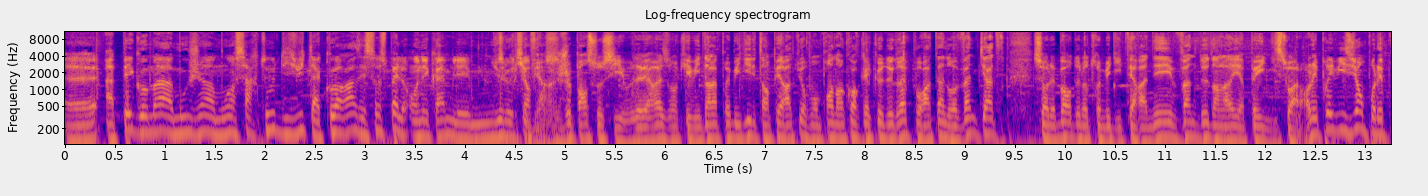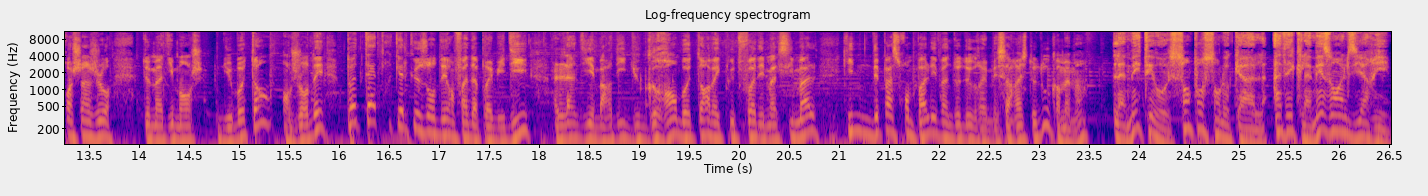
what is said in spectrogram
euh, à Pégoma, à Mougins, à Mouansartou, 18 à Coraz et Sospel. On est quand même les mieux lotis en Bien, France. je pense aussi, vous avez raison Kevin. Dans l'après-midi, les températures vont prendre encore quelques degrés pour atteindre 24 sur le bord de notre Méditerranée, 22 dans l'arrière-pays niçois. Alors les prévisions pour les prochains jours, demain dimanche, du beau temps en journée, peut-être peut-être quelques ondées en fin d'après-midi. Lundi et mardi, du grand beau temps avec toutefois des maximales qui ne dépasseront pas les 22 degrés. Mais ça reste doux quand même. Hein. La météo 100% locale avec la maison Alziari,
